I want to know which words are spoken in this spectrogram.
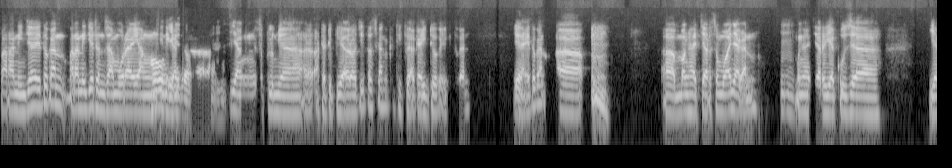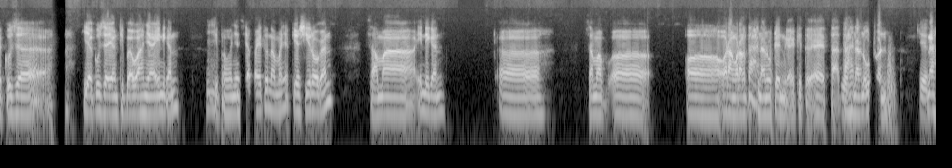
para ninja itu kan para ninja dan samurai yang oh, ini kan uh, yang sebelumnya ada di pihak Orochi terus kan di pihak Kaido kayak gitu kan. Yeah. Nah itu kan uh, uh, menghajar semuanya kan, mm-hmm. menghajar yakuza, yakuza, yakuza yang di bawahnya ini kan, mm-hmm. di bawahnya siapa itu namanya Kyoshiro kan sama ini kan uh, sama uh, uh, orang-orang tahanan Udin kayak gitu eh tak iya. tahanan Udon. Yeah. Nah,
